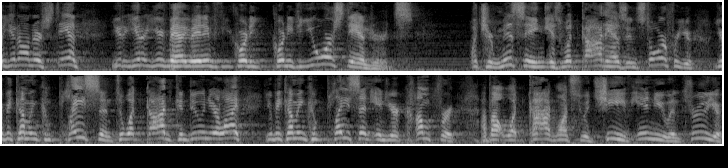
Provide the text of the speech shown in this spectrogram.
you don't understand. You, you, you're evaluating according, according to your standards. What you're missing is what God has in store for you. You're becoming complacent to what God can do in your life. You're becoming complacent in your comfort about what God wants to achieve in you and through you.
